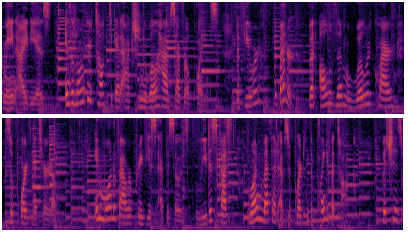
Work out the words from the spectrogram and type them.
main ideas. In the longer talk to get action, you will have several points. The fewer, the better, but all of them will require support material. In one of our previous episodes, we discussed one method of supporting the point of a talk, which is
